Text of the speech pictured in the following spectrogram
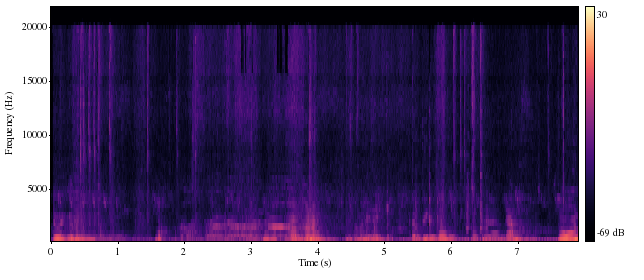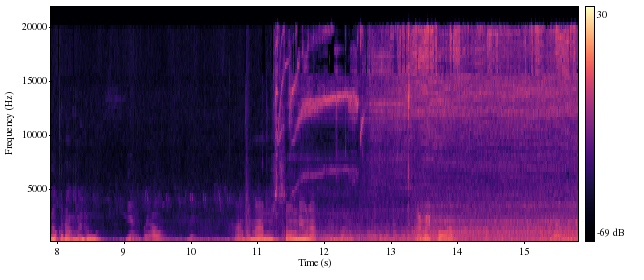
เจอกันหน่อยนี่ครับความห่างเอามานี่ดิถ้าดึงต้องกดไปนั่นยันโอ้นกกระดองไงนู่เนี่ยไปเอาเหล็ก ห่างประมาณสองนิ้วแล้ว ยังไม่พอครับยาวเนี่ย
